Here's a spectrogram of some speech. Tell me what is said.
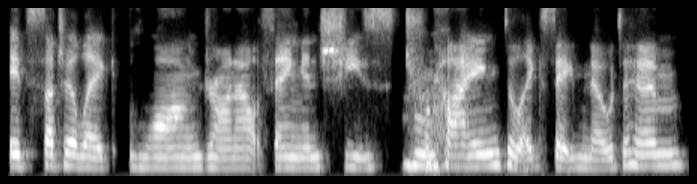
it's such a like long drawn out thing, and she's Mhm. trying to like say no to him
